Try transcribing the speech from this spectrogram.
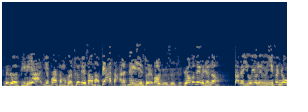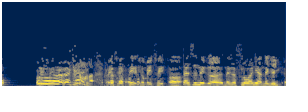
那个比利亚也不知道怎么回事，推推搡搡，啪打了那个一嘴巴。对对对对然后那个人呢，大概犹豫了有一分钟，就倒了，没吹，那个球没吹。嗯。但是那个那个斯洛文尼亚那个呃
